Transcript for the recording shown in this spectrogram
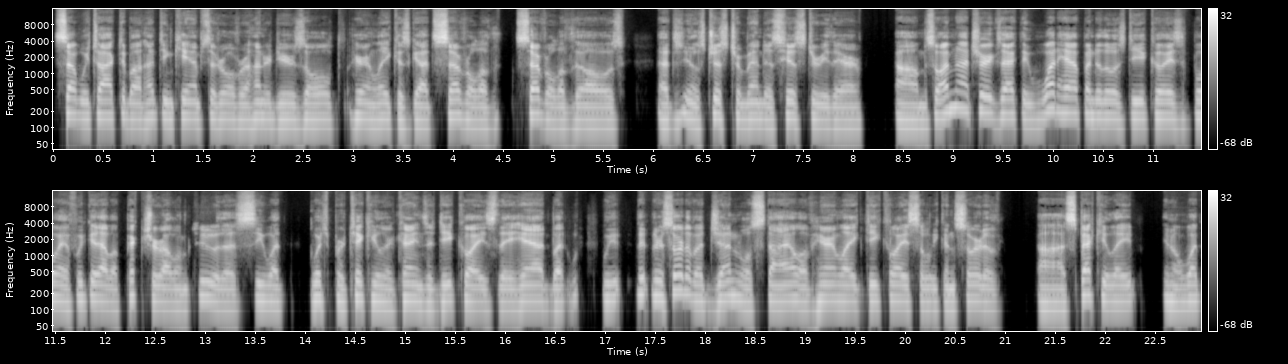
some we talked about hunting camps that are over 100 years old. Heron Lake has got several of several of those. That's you know it's just tremendous history there. Um, so I'm not sure exactly what happened to those decoys. Boy, if we could have a picture of them too to see what which particular kinds of decoys they had, but we there's sort of a general style of Heron Lake decoys, so we can sort of uh, speculate, you know, what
